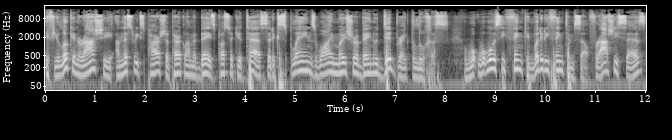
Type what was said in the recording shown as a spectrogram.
If you look in Rashi on this week's Parsha, Perek Lamed Beis, Pasuk Yud Tes, it explains why Moshe Rabbeinu did break the Luchos. What, what, was he thinking? What did he think to himself? Rashi says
